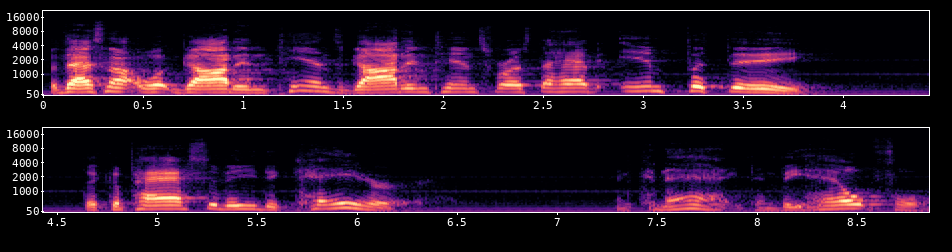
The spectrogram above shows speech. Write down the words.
But that's not what God intends. God intends for us to have empathy, the capacity to care and connect and be helpful,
